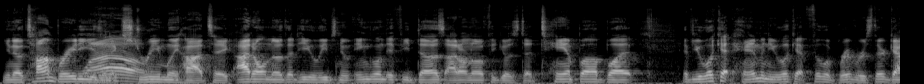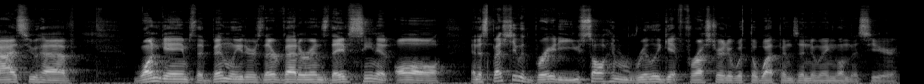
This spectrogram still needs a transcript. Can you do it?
You know, Tom Brady wow. is an extremely hot take. I don't know that he leaves New England. If he does, I don't know if he goes to Tampa. But if you look at him and you look at Philip Rivers, they're guys who have won games, they've been leaders, they're veterans, they've seen it all. And especially with Brady, you saw him really get frustrated with the weapons in New England this year.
